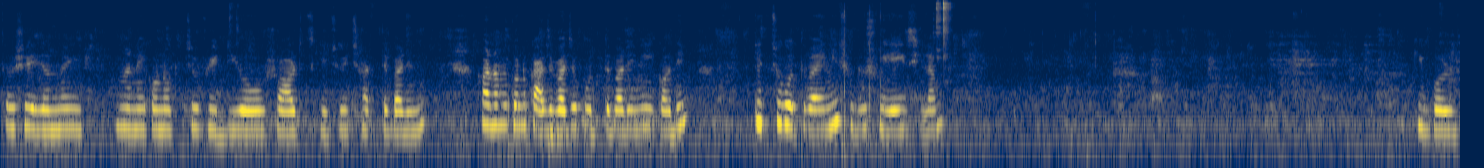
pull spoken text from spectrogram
তো সেই জন্যই মানে কোনো কিছু ভিডিও শর্টস কিছুই ছাড়তে পারিনি। কারণ আমি কোনো কাজ বাজও করতে পারিনি কদিন। কিচ্ছু করতে পারিনি, শুধু শুয়েই ছিলাম। কি বলব?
